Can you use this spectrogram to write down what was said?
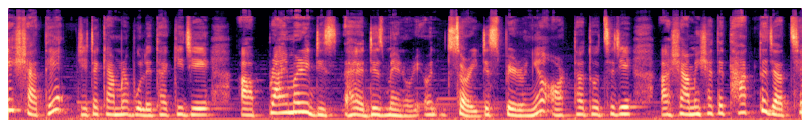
এর সাথে যেটাকে আমরা বলে থাকি যে primary dys dysmenorrhea sorry dyspareunia অর্থাৎ হচ্ছে যে স্বামীর সাথে থাকতে যাচ্ছে,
